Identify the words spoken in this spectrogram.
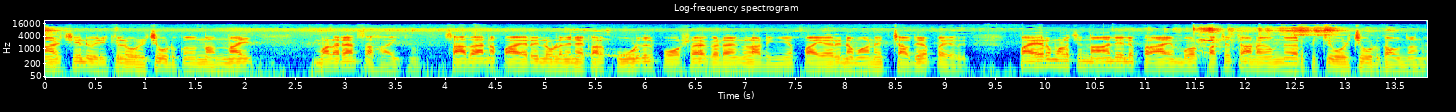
ആഴ്ചയിൽ ഒരിക്കൽ ഒഴിച്ചു കൊടുക്കുന്നത് നന്നായി വളരാൻ സഹായിക്കും. സാധാരണ പയറിലുള്ളതിനേക്കാൾ കൂടുതൽ പോഷക ഘടകങ്ങൾ അടങ്ങിയ പയറിനമാണ് ചതുരപ്പയർ. പയർ മുളച്ച് നാലില പ്രായമ്പോൾ പച്ചച്ചാണകം നേർപ്പിച്ച് ഒഴിച്ചു കൊടുക്കാവുന്നതാണ്.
